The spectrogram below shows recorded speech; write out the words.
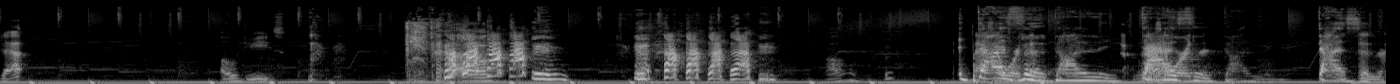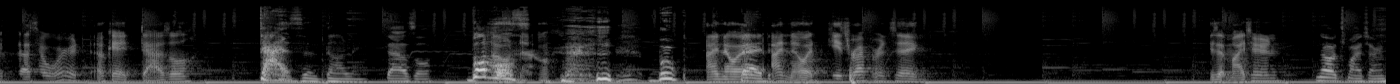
Jet. Oh jeez. oh, Oh. That's a word darling. That's a darling. that's, that's a word. Okay, dazzle. Dazzle, darling. Dazzle. Oh Bubbles. no, Boop. I know Bed. it. I know it. He's referencing. Is it my turn? No, it's my turn.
